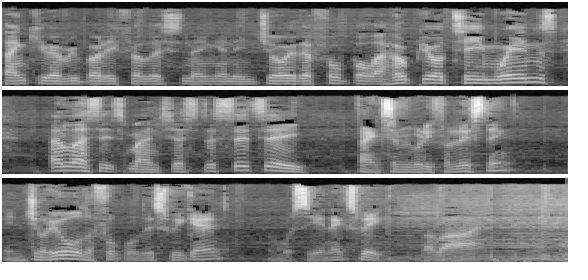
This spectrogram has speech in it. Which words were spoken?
Thank you, everybody, for listening and enjoy the football. I hope your team wins, unless it's Manchester City. Thanks, everybody, for listening. Enjoy all the football this weekend, and we'll see you next week. Bye bye.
